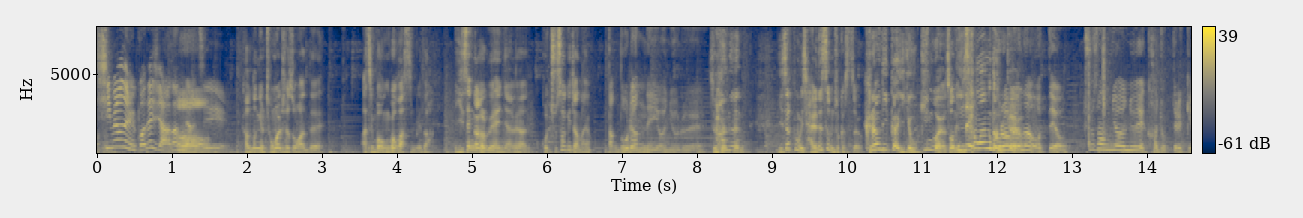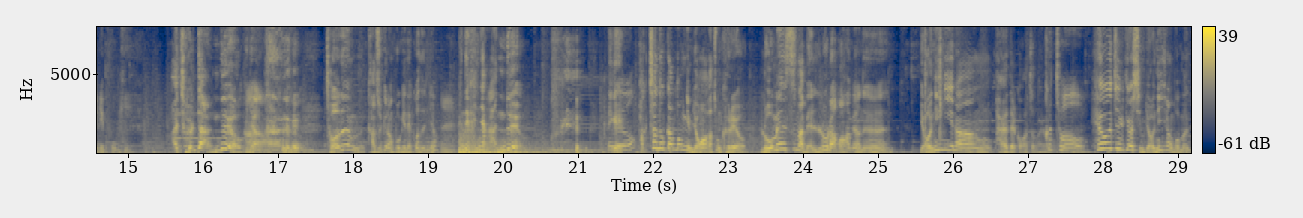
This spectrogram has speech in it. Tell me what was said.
심연을 꺼내지 않았네 어. 아직. 감독님 정말 죄송한데 아직 먼 것 같습니다. 이 생각을 왜 했냐면 곧 추석이잖아요. 딱 노렸네 연휴를. 저는 이 작품이 잘 됐으면 좋겠어요. 그러니까 이게 웃긴 거예요. 저는 이 근데 상황도 그러면은 웃겨요. 어때요? 추석 연휴에 가족들끼리 보기. 아 절대 안 돼요. 그냥 아, 그럼. 저는 가족이랑 보긴 했거든요. 네. 근데 그냥 안 돼요. 이게 왜요? 박찬욱 감독님 영화가 좀 그래요. 로맨스나 멜로라고 하면은 연인이랑 봐야 될 것 같잖아요. 그쵸. 헤어질 결심 연인이랑 보면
